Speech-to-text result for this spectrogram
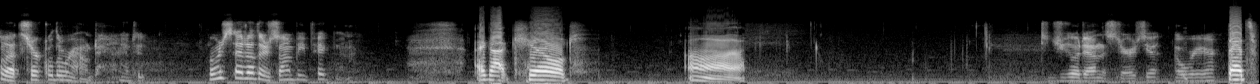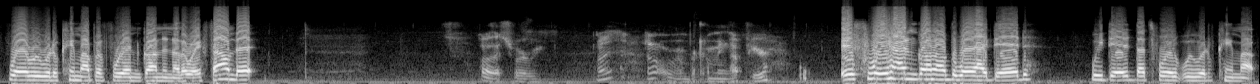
Well, that circled around. I did... Where was that other zombie pigman? I got killed. Uh, Did you go down the stairs yet? Over here? that's where we would have came up if we hadn't gone another way. Found it. Oh, that's where we. What? I don't remember coming up here if we hadn't gone all the way I did, we did, that's where we would have came up.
